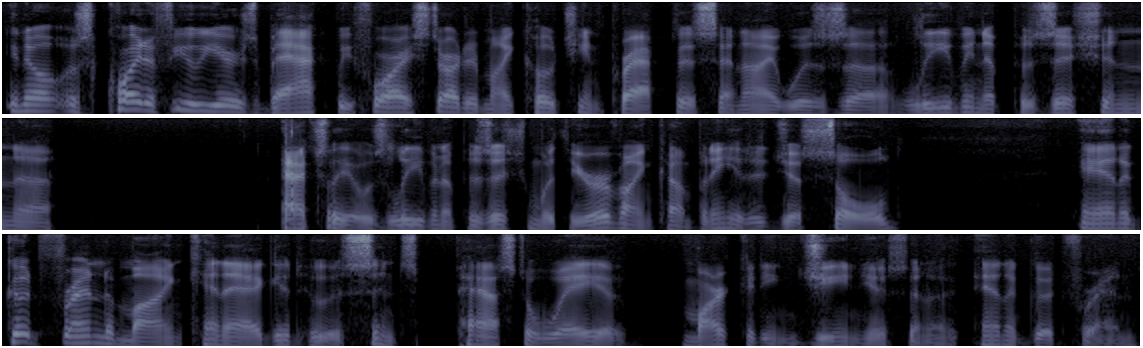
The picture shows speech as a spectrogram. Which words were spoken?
You know, it was quite a few years back before I started my coaching practice, and I was uh, leaving a position. Uh, actually, it was leaving a position with the Irvine Company. It had just sold. And a good friend of mine, Ken Agate, who has since passed away, a marketing genius and a, and a good friend,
